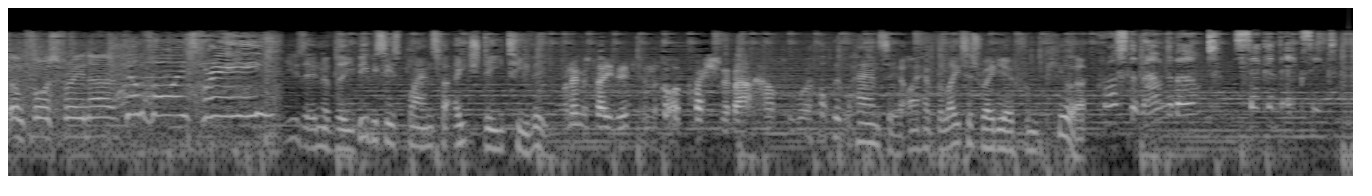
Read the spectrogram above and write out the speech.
Film 4 is free now. Film 4 is free! Using of the BBC's plans for HD TV. My name is David, and I've got a question about how to work. Hot little hands here. I have the latest radio from Pure. Cross the roundabout, second exit.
